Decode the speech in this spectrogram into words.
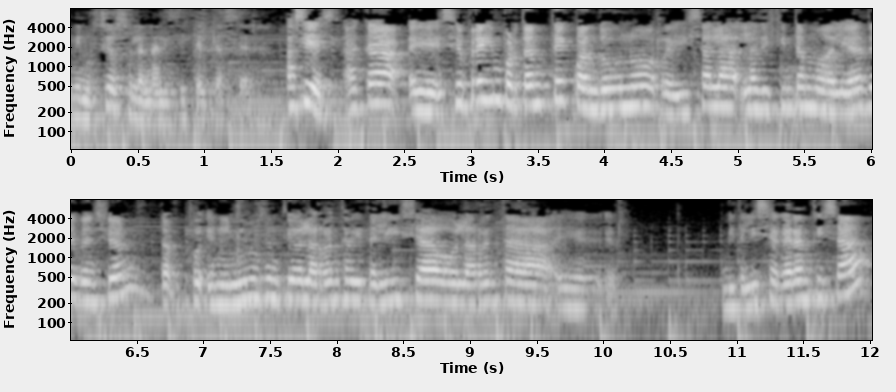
minucioso el análisis que hay que hacer. Así es, acá eh, siempre es importante cuando uno revisa las distintas modalidades de pensión, en el mismo sentido de la renta vitalicia o la renta vitalicia garantizada,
